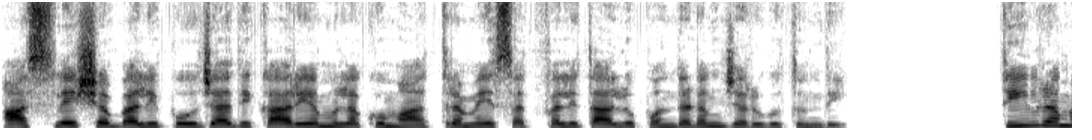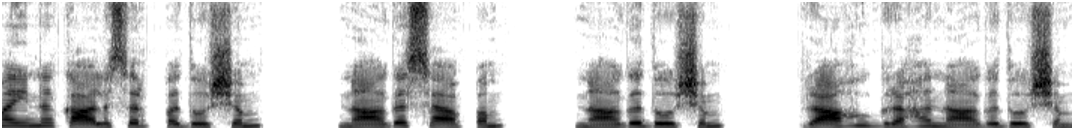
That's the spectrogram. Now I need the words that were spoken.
ఆశ్లేష బలి పూజాది కార్యములకు మాత్రమే సత్ఫలితాలు పొందడం జరుగుతుంది. తీవ్రమైన కాలసర్పదోషం నాగశాపం నాగదోషం రాహుగ్రహ నాగదోషం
